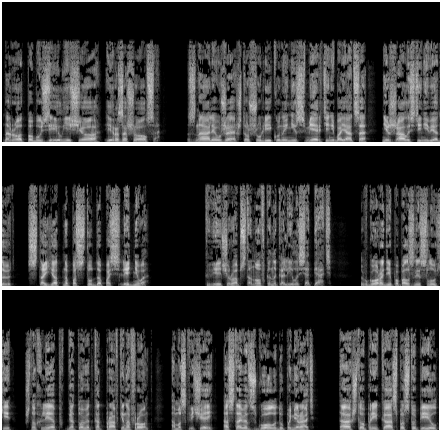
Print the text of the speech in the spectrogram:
Народ побузил еще и разошелся. Знали уже, что шуликуны ни смерти не боятся, ни жалости не ведают, стоят на посту до последнего. К вечеру обстановка накалилась опять. В городе поползли слухи, что хлеб готовят к отправке на фронт, а москвичей оставят с голоду помирать. Так что приказ поступил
